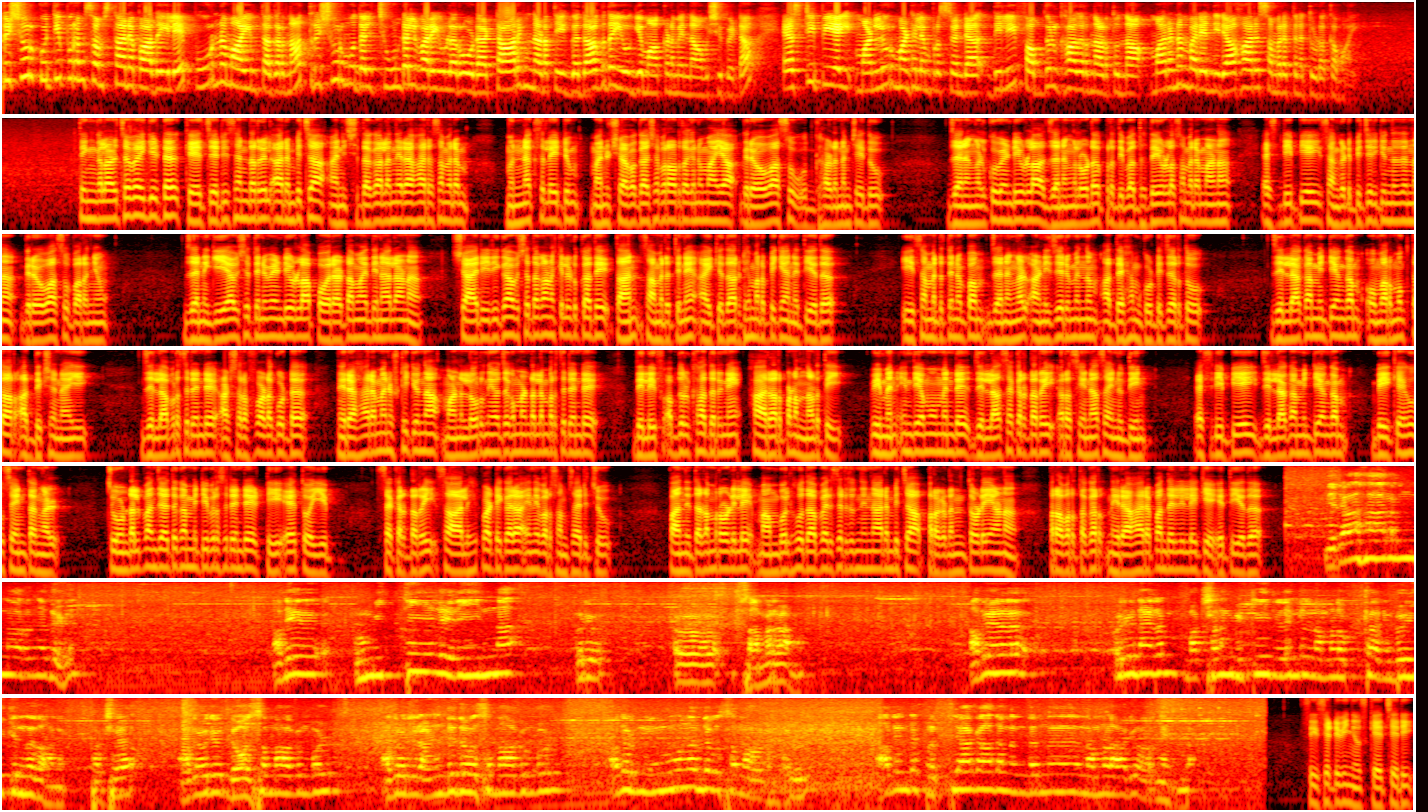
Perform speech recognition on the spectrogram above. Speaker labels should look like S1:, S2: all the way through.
S1: തൃശൂർ കുറ്റിപ്പുറം സംസ്ഥാന പാതയിലെ പൂർണമായും തകർന്ന തൃശൂർ മുതൽ ചൂണ്ടൽ വരെയുള്ള റോഡ് ടാറിംഗ് നടത്തി ഗതാഗത യോഗ്യമാക്കണമെന്നാവശ്യപ്പെട്ട് S D P I Manalur മണ്ഡലം പ്രസിഡന്റ് ദിലീപ് അബ്ദുൽ ഖാദർ നടത്തുന്ന മരണം വരെ നിരാഹാര സമരത്തിന് തുടക്കമായി.
S2: തിങ്കളാഴ്ച വൈകിട്ട് കേച്ചേരി സെന്ററിൽ ആരംഭിച്ച അനിശ്ചിതകാല നിരാഹാര സമരം മുൻ നക്സലേറ്റും മനുഷ്യാവകാശ പ്രവർത്തകനുമായ ഗ്രോവാസു ഉദ്ഘാടനം ചെയ്തു. ജനങ്ങൾക്കു വേണ്ടിയുള്ള ജനങ്ങളോട് പ്രതിബദ്ധതയുള്ള സമരമാണ് എസ് ഡി പി ഐ സംഘടിപ്പിച്ചിരിക്കുന്നതെന്ന് ഗ്രോവാസു പറഞ്ഞു. ജനകീയ ആവശ്യത്തിനു വേണ്ടിയുള്ള പോരാട്ടമായതിനാലാണ് ശാരീരിക ആവശ്യത കണക്കിലെടുക്കാതെ താൻ സമരത്തിന് ഐക്യദാർഢ്യമർപ്പിക്കാനെത്തിയത്. ഈ സമരത്തിനൊപ്പം ജനങ്ങൾ അണിചേരുമെന്നും അദ്ദേഹം കൂട്ടിച്ചേർത്തു. ജില്ലാ കമ്മിറ്റി അംഗം ഉമർ മുക്താർ അധ്യക്ഷനായി. ജില്ലാ പ്രസിഡന്റ് അഷ്റഫ് വടക്കൂട്ട് നിരാഹാരമനുഷ്ഠിക്കുന്ന മണലൂർ നിയോജക മണ്ഡലം പ്രസിഡന്റ് ദിലീഫ് അബ്ദുൽ ഖാദറിനെ ഹാരാർപ്പണം നടത്തി. വിമൻ ഇന്ത്യ മൂവ്മെന്റ് ജില്ലാ secretary Raseena Zainuddin S D P I ജില്ലാ കമ്മിറ്റി അംഗം B K Hussain Thangal Choondal panchayat committee president T A Thoyyib secretary Salih Pattikkara എന്നിവർ സംസാരിച്ചു. പന്നിത്തടം റോഡിലെ മമ്പുൽ ഹുദ പരിസരത്തു നിന്നാരംഭിച്ച പ്രകടനത്തോടെയാണ് പ്രവർത്തകർ നിരാഹാര പന്തലിലേക്ക് എത്തിയത്.
S3: നിരാഹാരം എന്ന് പറഞ്ഞത് അത് ഉമിറ്റിയിലെരിയുന്ന ഒരു സമരമാണ് അത് ഒരു നേരം ഭക്ഷണം കിട്ടിയില്ലെങ്കിൽ നമ്മളൊക്കെ അനുഭവിക്കുന്നതാണ്. പക്ഷെ അതൊരു ദിവസമാകുമ്പോൾ അതൊരു രണ്ട് ദിവസമാകുമ്പോൾ അതൊരു മൂന്ന് ദിവസമാകുമ്പോൾ അതിന്റെ പ്രത്യാഘാതം എന്തെന്ന് നമ്മളാരും അറിഞ്ഞിട്ടില്ല.
S2: C C T V news Kechery.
